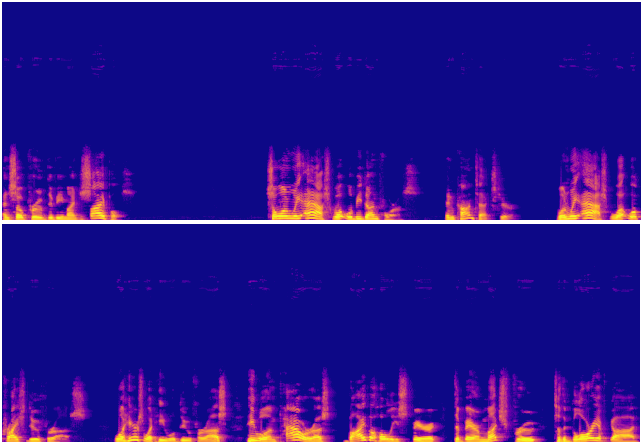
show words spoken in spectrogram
and so prove to be my disciples. So when we ask, what will be done for us? In context here. When we ask, what will Christ do for us? Well, here's what he will do for us He will empower us by the Holy Spirit to bear much fruit to the glory of God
